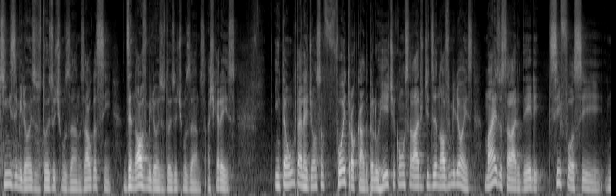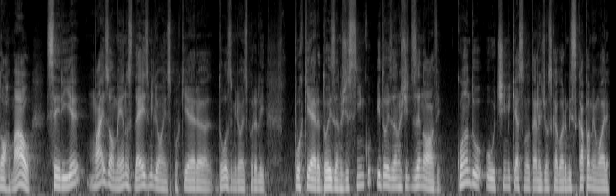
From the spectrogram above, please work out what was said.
15 milhões os dois últimos anos, algo assim. 19 milhões os dois últimos anos, acho que era isso. Então o Tyler Johnson foi trocado pelo Heat com um salário de 19 milhões, mas o salário dele, se fosse normal, seria mais ou menos 10 milhões, porque era 12 milhões por ali, porque era dois anos de 5 e dois anos de 19. Quando o time que assinou o Tyler Johnson, que agora me escapa a memória,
